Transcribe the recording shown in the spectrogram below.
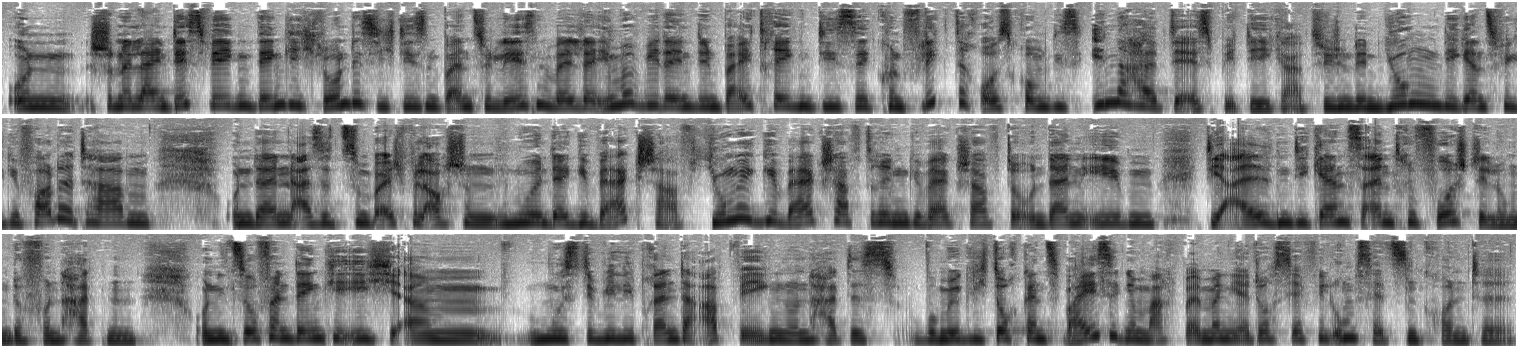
Und schon allein deswegen, denke ich, lohnt es sich, diesen Band zu lesen, weil da immer wieder in den Beiträgen diese Konflikte rauskommen, die es innerhalb der SPD gab, zwischen den Jungen, die ganz viel gefordert haben und dann also zum Beispiel auch schon nur in der Gewerkschaft, junge Gewerkschafterinnen, Gewerkschafter und dann eben die Alten, die ganz andere Vorstellungen davon hatten. Und insofern denke ich, ähm, musste Willy Brandt da abwägen und hat es womöglich doch ganz weise gemacht, weil man ja doch sehr viel umsetzen konnte.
